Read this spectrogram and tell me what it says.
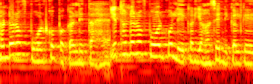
थंडर ऑफ़ बोल्ट को पकड़ लेता है। ये थंडर ऑफ़ बोल्ट को लेकर यहाँ से निकल गए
